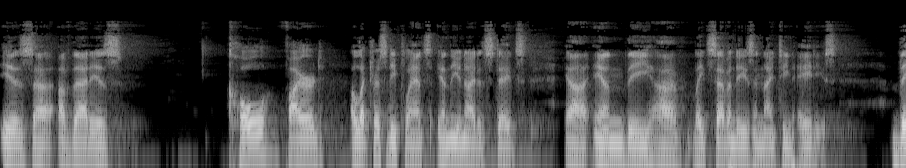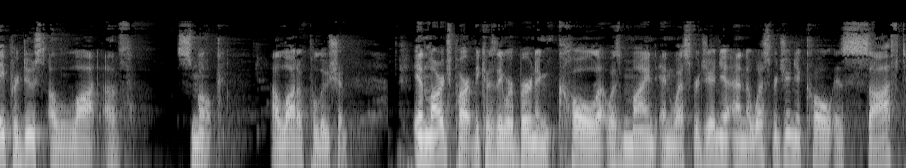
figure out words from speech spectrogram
is uh, of that is coal-fired electricity plants in the United States uh, in the uh, late 70s and 1980s. They produced a lot of smoke, a lot of pollution in large part because they were burning coal that was mined in West Virginia, and the West Virginia coal is soft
